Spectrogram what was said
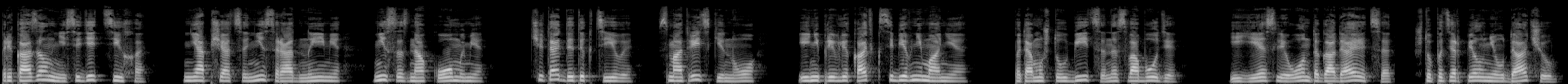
приказал мне сидеть тихо, не общаться ни с родными, ни со знакомыми, читать детективы, смотреть кино и не привлекать к себе внимания, потому что убийца на свободе. И если он догадается, что потерпел неудачу,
